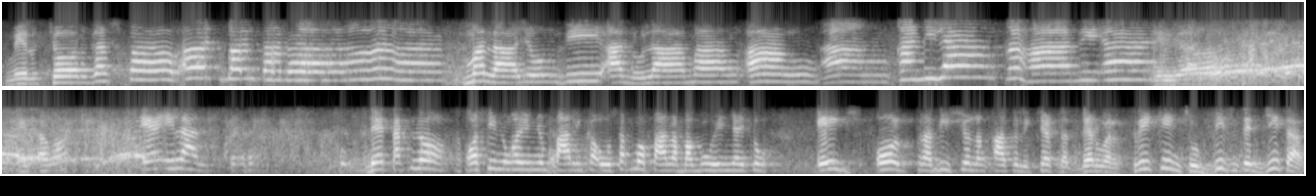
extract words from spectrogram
Melchor Gaspar at Baltasar. Malayong di ano lamang ang... Ang kanilang kaharian. Eh, tama? Eh, ilan? De, tatlo. O sino ngayon yung paring kausap mo para baguhin niya itong age-old tradition ng Catholic Church that there were three kings who visited Jesus.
